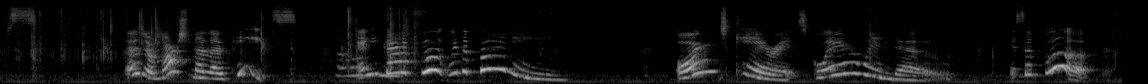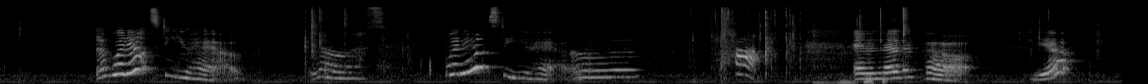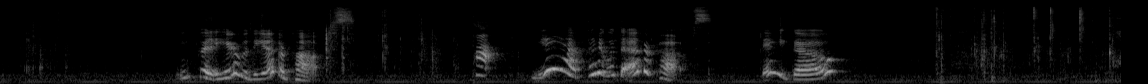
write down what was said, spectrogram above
Those are marshmallow peeps. And you got a book with a bunny. Orange carrot, square window. It's a book. And what else do you have? Those. What else do you have? Um, pop. And another pop. Yep. You can put it here with the other pops. Pop. Yeah, put it with the other pops. There you go.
